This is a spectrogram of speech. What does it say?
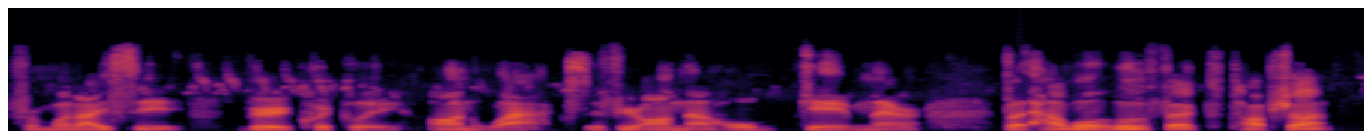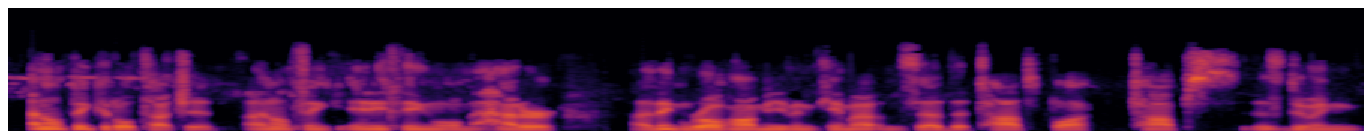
from what I see, very quickly on Wax if you're on that whole game there. But how will it affect Top Shot? I don't think it'll touch it. I don't think anything will matter I think Roham even came out and said that Topps block Topps is doing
